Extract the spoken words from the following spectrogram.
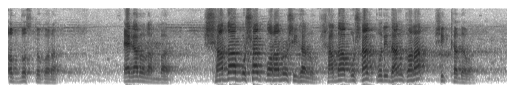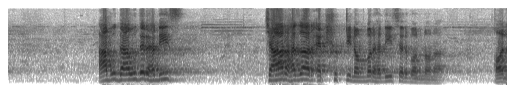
অভ্যস্ত করা। এগারো নাম্বার, সাদা পোশাক পরানো শিখানো, সাদা পোশাক পরিধান করা, শিক্ষা দেওয়া। আবু দাউদের হাদিস চার হাজার একষট্টি নম্বর হাদিসের বর্ণনা قال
